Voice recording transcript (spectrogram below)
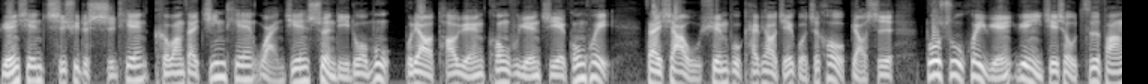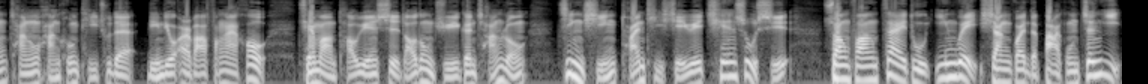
原先持续的十天，渴望在今天晚间顺利落幕。不料，桃园空服员职业工会在下午宣布开票结果之后，表示多数会员愿意接受资方长荣航空提出的零六二八方案后，前往桃园市劳动局跟长荣进行团体协约签署时，双方再度因为相关的罢工争议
